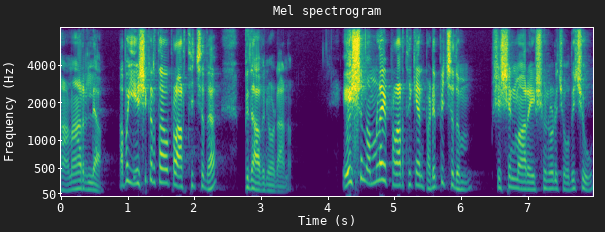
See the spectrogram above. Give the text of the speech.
കാണാറില്ല. അപ്പോൾ യേശു കർത്താവ് പ്രാർത്ഥിച്ചത് പിതാവിനോടാണ്. യേശു നമ്മളെ പ്രാർത്ഥിക്കാൻ പഠിപ്പിച്ചതും ശിഷ്യന്മാർ യേശുവിനോട് ചോദിച്ചു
